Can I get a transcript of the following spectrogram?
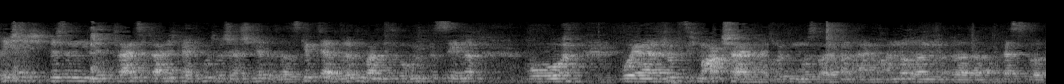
richtig bis in die kleinste Kleinigkeit gut recherchiert ist. Also es gibt ja Band diese berühmte Szene, wo, wo er einen 50-Mark-Schein halt drücken muss, weil er von einem anderen äh, erpresst wird.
